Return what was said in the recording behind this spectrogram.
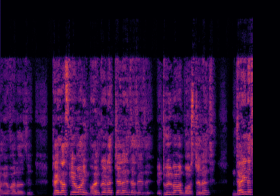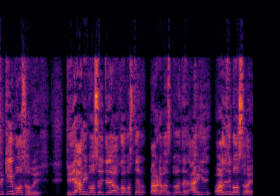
আমিও ভালো আছি। গাইস আজকে অনেক ভয়ঙ্কর একটা চ্যালেঞ্জ আছে টুয়েলভ আমার বস চ্যালেঞ্জ জানি না কে বস হবে। যদি আমি বস হই তাহলে অগ অবস্থা বারোটা বাজবো আমি যদি ওরা যদি বস হয়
